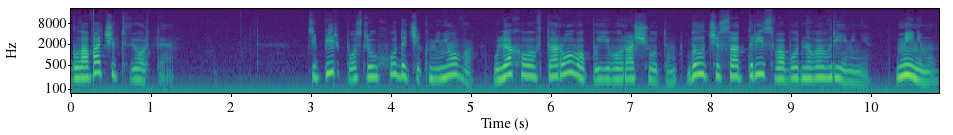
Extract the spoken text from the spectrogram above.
Глава четвертая. Теперь, после ухода Чекменева, у Ляхова второго, по его расчетам, было часа три свободного времени. Минимум.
